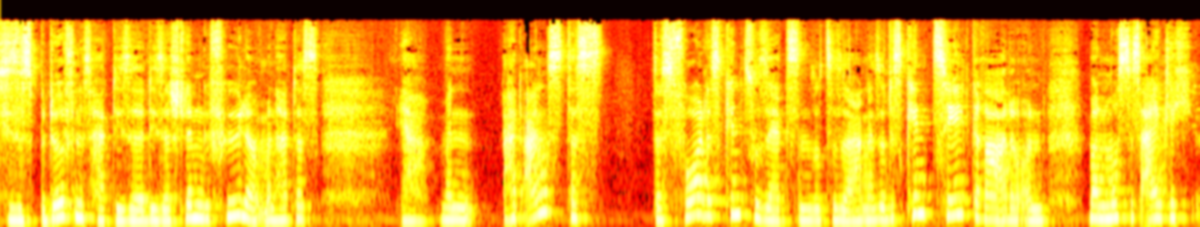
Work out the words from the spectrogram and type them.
dieses Bedürfnis hat, diese, diese schlimmen Gefühle und man hat das, ja, man hat Angst, das, das vor das Kind zu setzen, sozusagen. Also das Kind zählt gerade und man muss das eigentlich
